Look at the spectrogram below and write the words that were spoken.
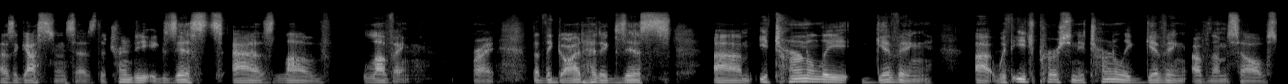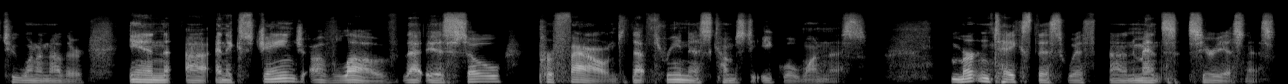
as Augustine says, the Trinity exists as love loving, right? That the Godhead exists um, eternally giving uh, with each person eternally giving of themselves to one another in uh, an exchange of love that is so profound that threeness comes to equal oneness. Merton takes this with an immense seriousness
